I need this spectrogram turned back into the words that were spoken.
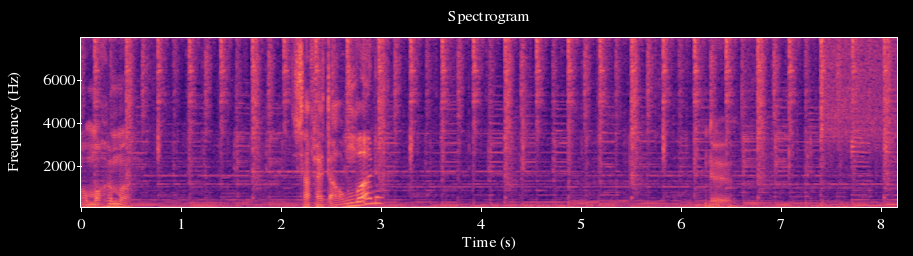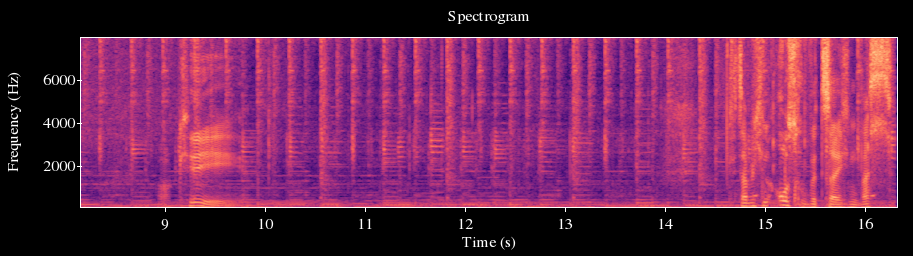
Warum auch immer. Ist da vielleicht auch irgendwo? Nö. Okay. Jetzt habe ich ein Ausrufezeichen. Was?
